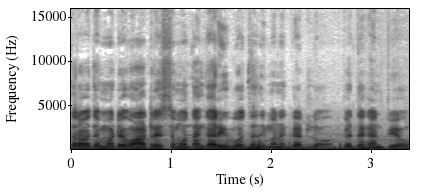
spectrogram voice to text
తర్వాత ఎమ్మటే వాటర్ వేస్తే మొత్తం కరిగిపోతుంది మన గడ్లో. పెద్దగా అనిపించవు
